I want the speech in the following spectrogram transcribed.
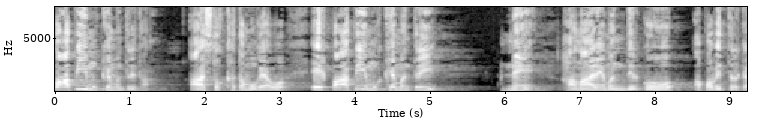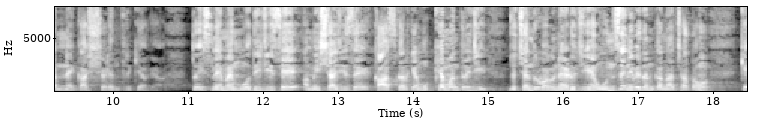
पापी मुख्यमंत्री था आज तो खत्म हो गया वो। एक पापी मुख्यमंत्री ने हमारे मंदिर को अपवित्र करने का षड्यंत्र किया गया। तो इसलिए मैं मोदी जी से, अमित शाह जी से, खास करके मुख्यमंत्री जी, जो चंद्रबाबू नायडू जी हैं, उनसे निवेदन करना चाहता हूँ कि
